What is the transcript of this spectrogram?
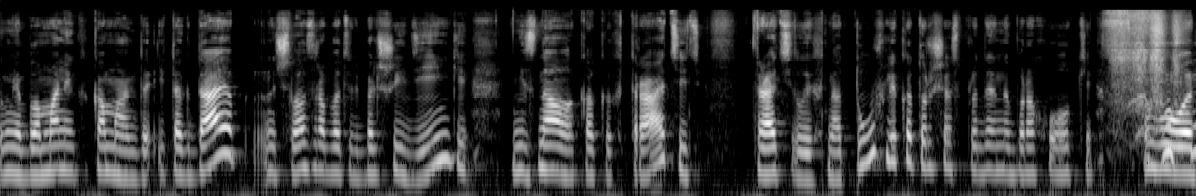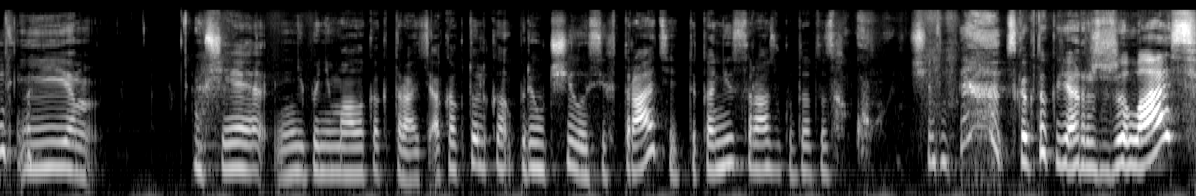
у меня была маленькая команда. И тогда я начала зарабатывать большие деньги, не знала, как их тратить, тратила их на туфли, которые сейчас продаю на барахолке. Вот, и вообще не понимала, как тратить. А как только приучилась их тратить, так они сразу куда-то закончили. То есть как только я разжилась,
